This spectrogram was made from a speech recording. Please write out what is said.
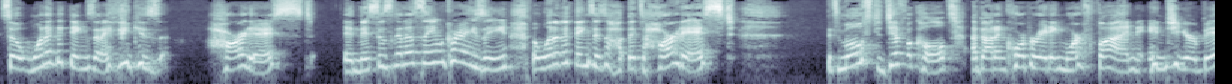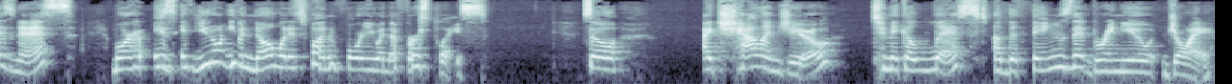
So one of the things that I think is hardest, and this is going to seem crazy, but one of the things that's, that's hardest, it's most difficult about incorporating more fun into your business more is if you don't even know what is fun for you in the first place. So I challenge you to make a list of the things that bring you joy.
